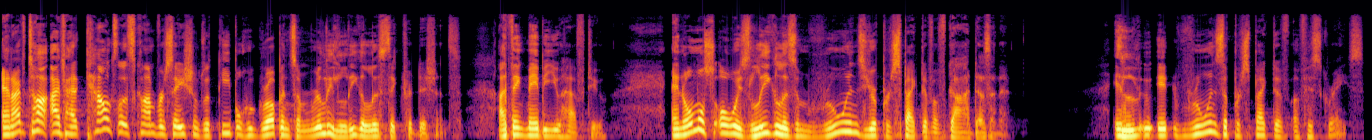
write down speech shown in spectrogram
And I've taught, I've had countless conversations with people who grew up in some really legalistic traditions. I think maybe you have too. And almost always legalism ruins your perspective of God, doesn't it? It, it ruins the perspective of His grace.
